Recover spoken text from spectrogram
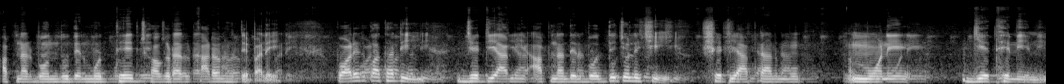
আপনার বন্ধুদের মধ্যে ঝগড়ার কারণ হতে পারে। পরের কথাটি যেটি আমি আপনাদের বলতে চলেছি, সেটি আপনার মনে গেথে নিন।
